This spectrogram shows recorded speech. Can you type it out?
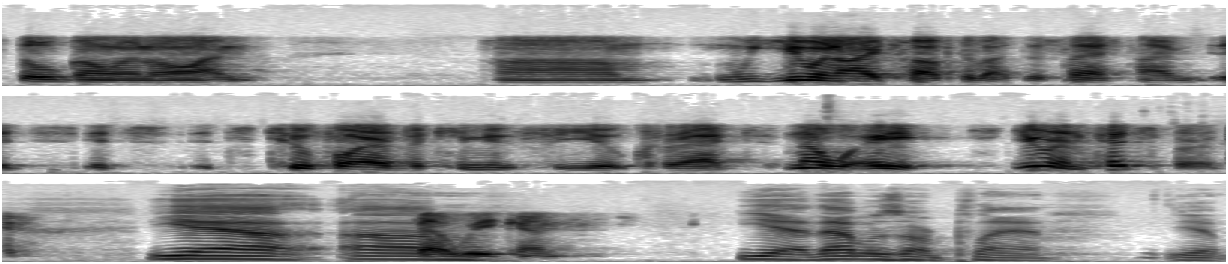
still going on. Um, you and I talked about this last time. It's it's it's too far of a commute for you, correct? No, wait. You were in Pittsburgh Yeah. Um, that weekend. Yeah, that was our plan. Yep.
